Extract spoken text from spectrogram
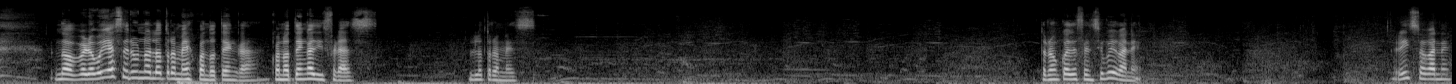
no, pero voy a hacer uno el otro mes cuando tenga. Cuando tenga disfraz. El otro mes. Tronco defensivo y gané. Listo, gané.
